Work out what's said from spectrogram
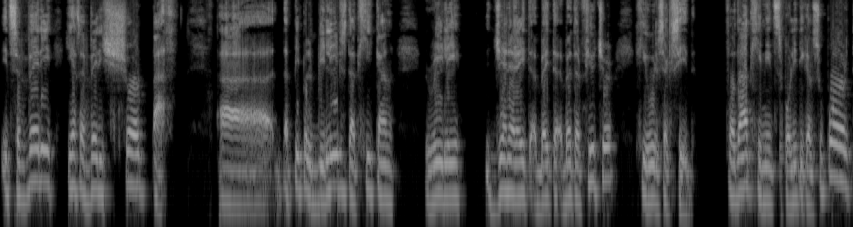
It's a very, he has a very short path uh, people believes that he can really generate a better, a better future. He will succeed. For that, he needs political support,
